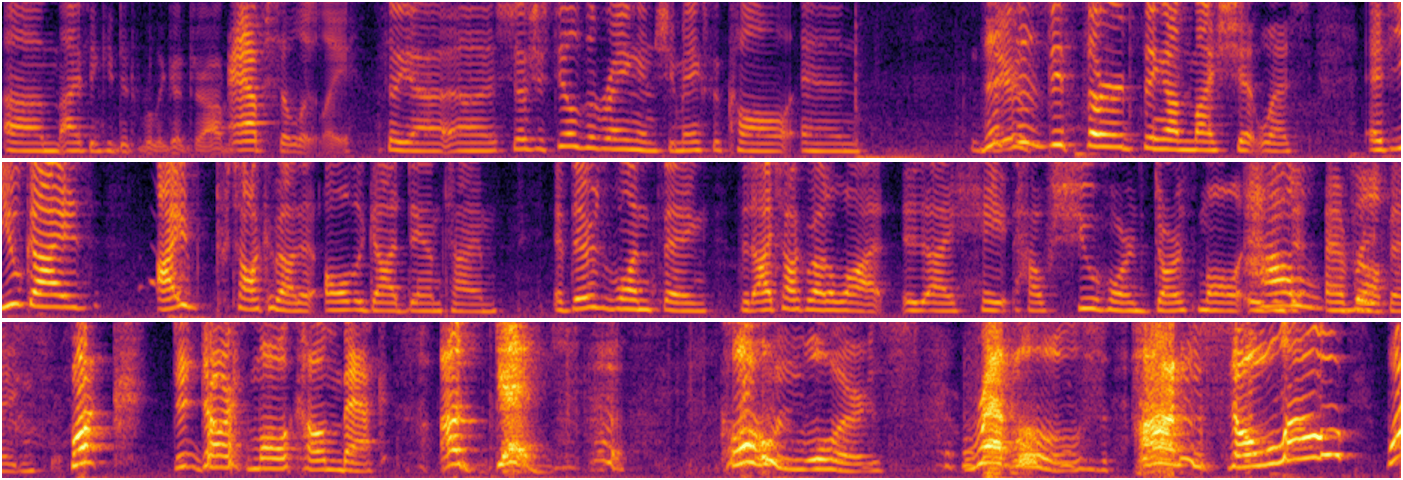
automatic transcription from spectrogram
um I think he did a really good job Absolutely. So yeah, uh, so she steals the ring and she makes a call, and this There's- is the third thing on my shit list. If you guys, I talk about it all the goddamn time. If there's one thing that I talk about a lot, is I hate how shoehorned Darth Maul is How into everything. the fuck did Darth Maul come back again? Clone Wars, Rebels, Han Solo. Why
